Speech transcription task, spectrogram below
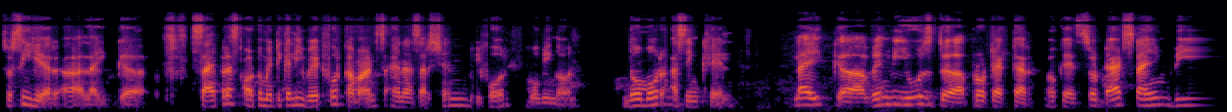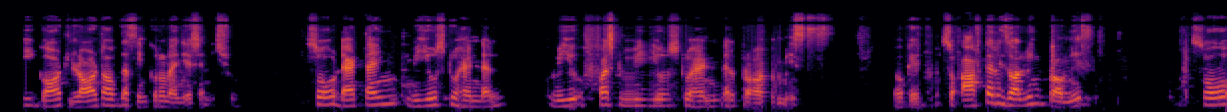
So see here, uh, like uh, Cypress automatically wait for commands and assertion before moving on. No more async hell. Like uh, when we used uh, protector, okay, so that's time we, we got lot of the synchronization issue. So that time we used to handle, we first we used to handle promise. Okay, so after resolving promise, so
